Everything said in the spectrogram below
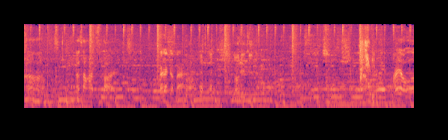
Ah. Nasa hot star. Talaga ba? Original. Ay, oo.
